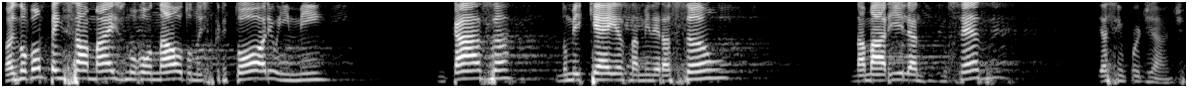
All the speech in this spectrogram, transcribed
Nós não vamos pensar mais no Ronaldo no escritório, em mim, em casa, no Miqueias na mineração, na Marília no SESI e assim por diante.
